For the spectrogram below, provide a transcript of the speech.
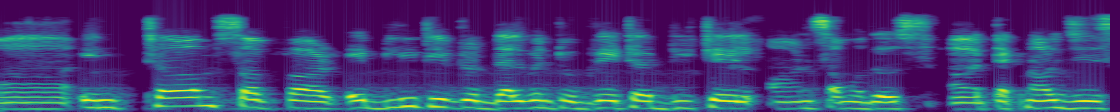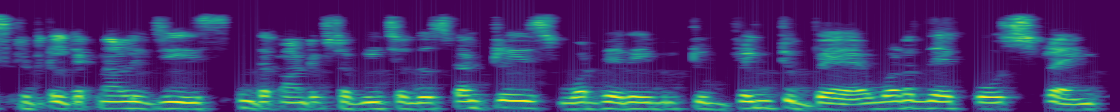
uh, in terms of our ability to delve into greater detail on some of those uh, technologies, critical technologies in the context of each of those countries, what they're able to bring to bear, what are their core strengths,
